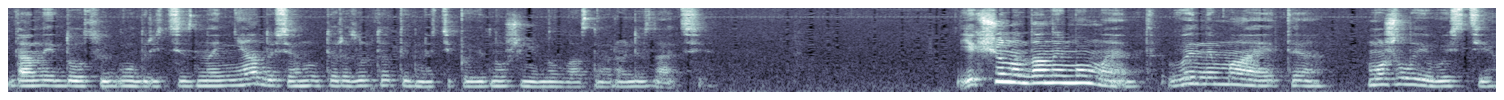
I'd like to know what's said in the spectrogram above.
даний досвід, мудрість і знання досягнути результативності по відношенню до власної реалізації. Якщо на даний момент ви не маєте можливості,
